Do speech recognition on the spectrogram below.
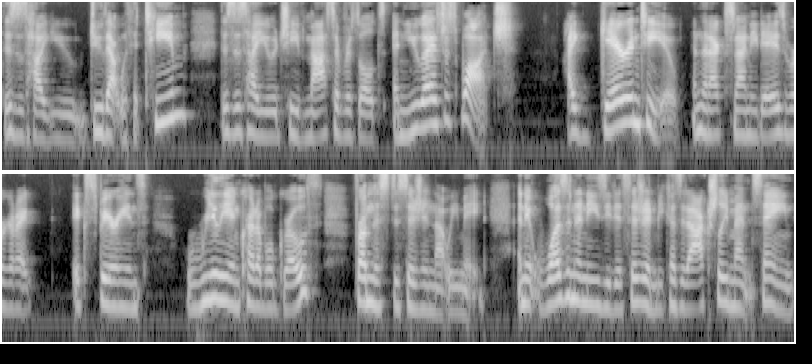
This is how you do that with a team. This is how you achieve massive results. And you guys just watch. I guarantee you, in the next 90 days, we're going to experience really incredible growth from this decision that we made. And it wasn't an easy decision because it actually meant saying,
